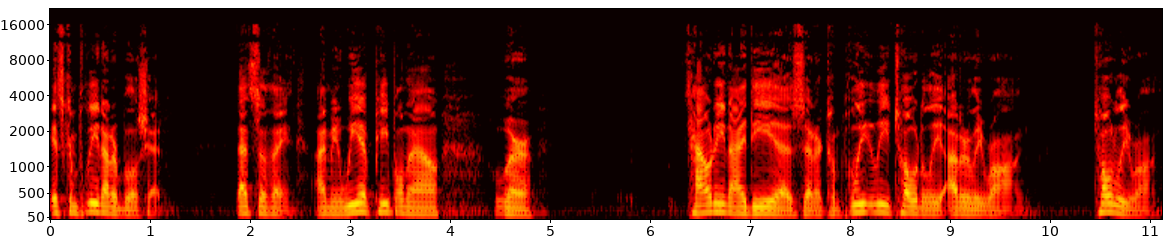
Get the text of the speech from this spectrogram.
It's complete utter bullshit. That's the thing. I mean, we have people now who are touting ideas that are completely, totally, utterly wrong. Totally wrong.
